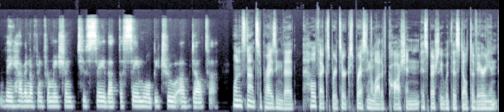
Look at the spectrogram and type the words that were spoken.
they have enough information to say that the same will be true of Delta. Well, it's not surprising that health experts are expressing a lot of caution, especially with this Delta variant.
